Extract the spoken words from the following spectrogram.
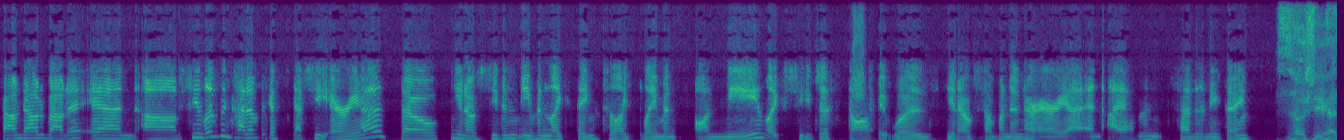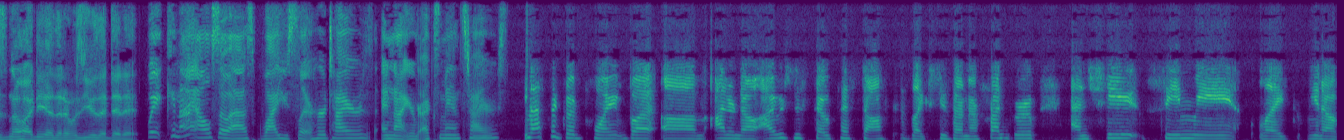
found out about it and um she lives in kind of like a sketchy area so you know she didn't even like think to like blame it on me like she just thought it was you know someone in her area and i haven't said anything So she has no idea that it was you that did it. Wait, can I also ask why you slit her tires and not your ex man's tires? That's a good point, but um, I don't know. I was just so pissed off because like she's in our friend group and she seen me like you know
